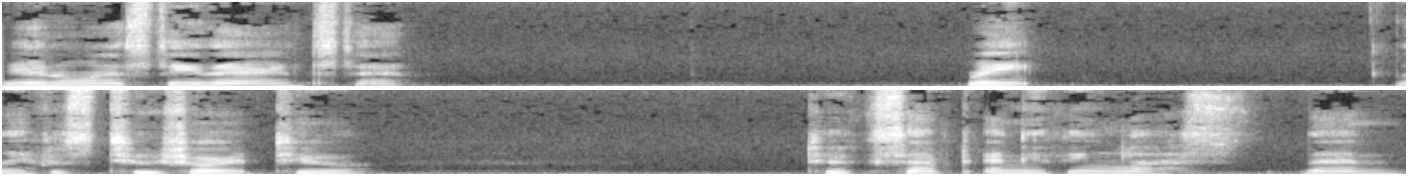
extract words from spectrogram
you're gonna wanna stay there instead. Right? Life is too short to to accept anything less than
